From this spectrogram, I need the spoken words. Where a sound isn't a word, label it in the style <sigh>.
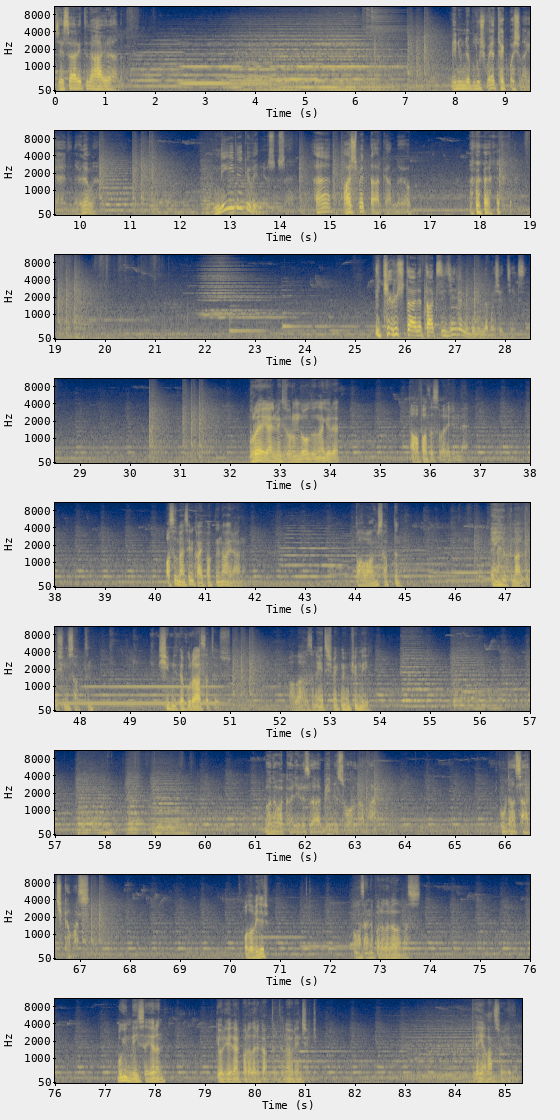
Cesaretine hayranım. Benimle buluşmaya tek başına geldin öyle mi? Neyle güveniyorsun sen? Ha? Haşmet de arkanda yok. <laughs> İki üç tane taksiciyle mi benimle baş edeceksin? Buraya gelmek zorunda olduğuna göre daha fazlası var elimde. Asıl ben senin kaypaklığına hayranım. Davanı sattın. En yakın arkadaşını sattın. Şimdi de Burak'ı satıyorsun. Vallahi hızına yetişmek mümkün değil. Bana bak Ali Rıza beni zorlama. Buradan sağ çıkamazsın. Olabilir. Ama sen de paraları alamazsın. Bugün değilse yarın gölgeler paraları kaptırdığını öğrenecek. Bir de yalan söyledi.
